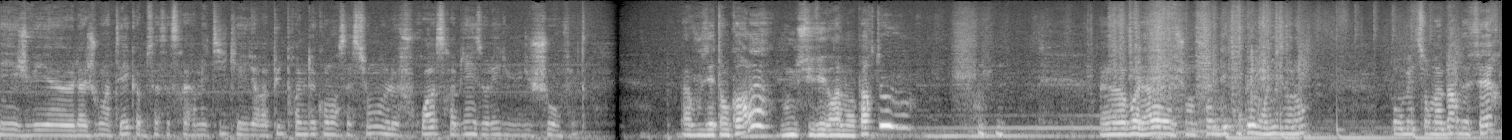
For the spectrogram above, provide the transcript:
Et je vais euh, la jointer, comme ça ça sera hermétique, et il n'y aura plus de problème de condensation, le froid sera bien isolé du, du chaud en fait. Bah, vous êtes encore là, vous me suivez vraiment partout vous. Euh, voilà, je suis en train de découper mon isolant pour mettre sur ma barre de fer.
